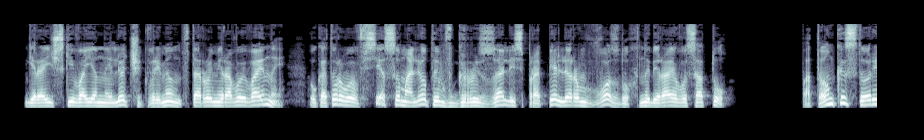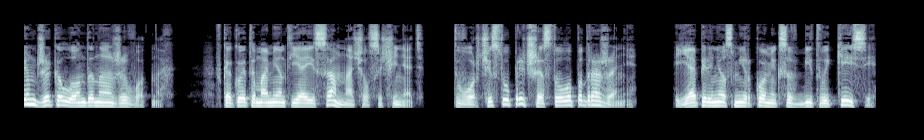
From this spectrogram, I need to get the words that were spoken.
героический военный летчик времен Второй мировой войны, у которого все самолеты вгрызались пропеллером в воздух, набирая высоту. Потом к историям Джека Лондона о животных. В какой-то момент я и сам начал сочинять. Творчеству предшествовало подражание. Я перенес мир комиксов битвы Кейси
